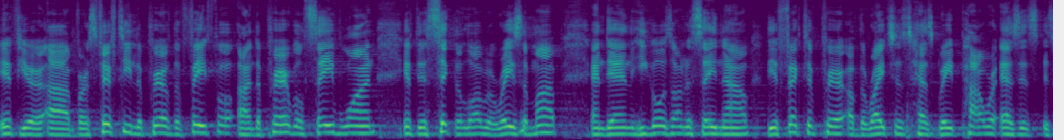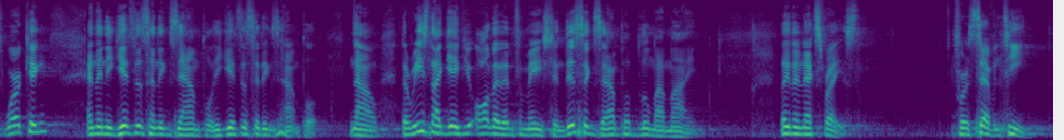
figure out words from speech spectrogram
if you're uh, verse 15, the prayer of the faithful, uh, the prayer will save one. If they're sick, the Lord will raise them up. And then he goes on to say, now the effective prayer of the righteous has great power as it's, it's working. And then he gives us an example. He gives us an example. Now, the reason I gave you all that information, this example blew my mind. Look at the next phrase. Verse 17.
